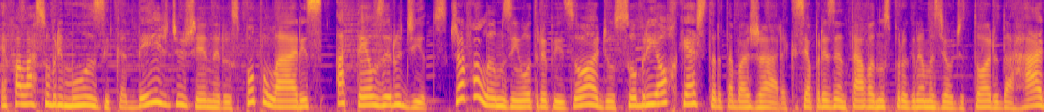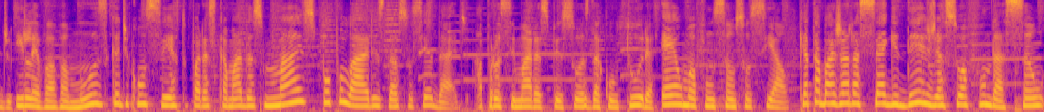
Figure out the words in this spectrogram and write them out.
é falar sobre música, desde os gêneros populares até os eruditos. Já falamos em outro episódio sobre a Orquestra Tabajara, que se apresentava nos programas de auditório da rádio e levava música de concerto para as camadas mais populares da sociedade. Aproximar as pessoas da cultura é uma função social que a Tabajara segue desde a sua fundação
